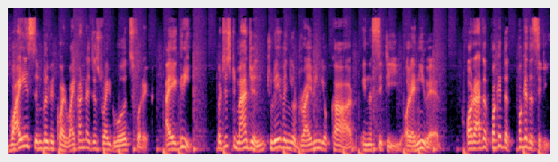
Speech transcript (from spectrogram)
Why is symbol required? Why can't I just write words for it? I agree. But just imagine today when you're driving your car in a city or anywhere, or rather forget the forget the city.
